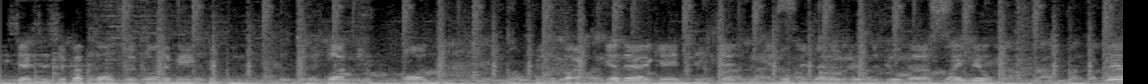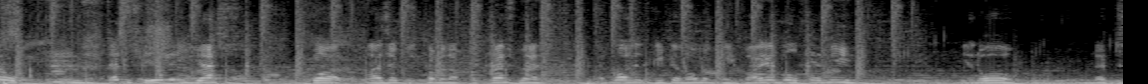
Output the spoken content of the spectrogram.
He says it's a bit false economy putting the clutch on putting it back together again. He says, you know, be better doing the mass flywheel. Well, in theory, yes, but as it was coming up to Christmas, it wasn't economically viable for me. You know, it's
